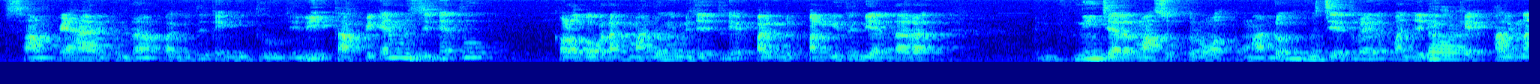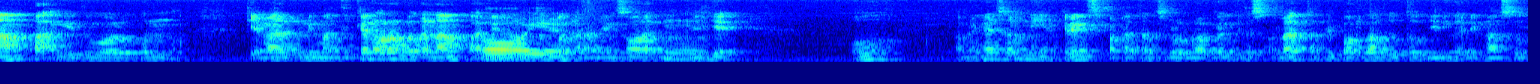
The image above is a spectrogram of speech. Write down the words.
sampai hari keberapa gitu kayak gitu jadi tapi kan masjidnya tuh kalau kau pernah ke Madong ya masjid itu kayak paling depan gitu di antara ini jalan masuk ke rumah ke Madong masjid itu paling depan jadi Hmm. kayak paling nampak gitu walaupun kayak mana pun dimatikan orang bakal nampak di Oh, dalam tuh iya. bakal ada yang sholat gitu. Hmm. jadi kayak oh mereka sholat nih akhirnya kesepakatan seluruh keluarga kita sholat tapi portal tutup jadi nggak ada yang masuk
